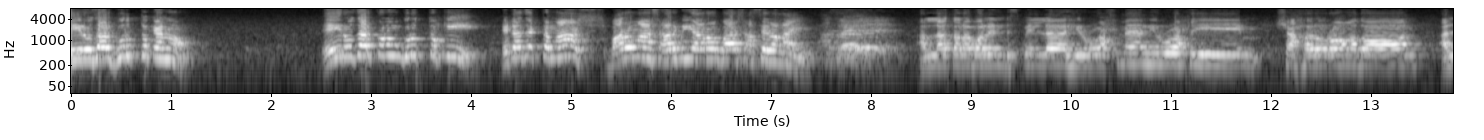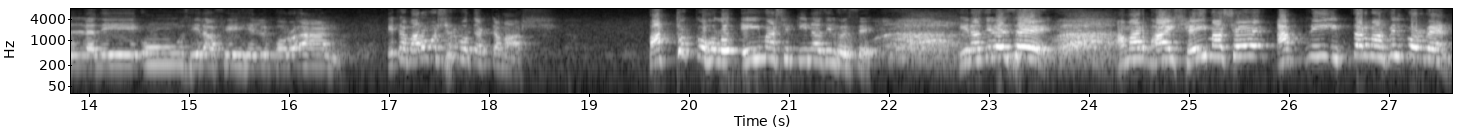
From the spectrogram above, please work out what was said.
এই রোজার গুরুত্ব কেন? এই রোজার কোন গুরুত্ব কি? এটা যে একটা মাস, বারো মাস আরবি আরও মাস আছে না নাই? আল্লাহ তালা বলেন, বিসমিল্লাহির রহমানির রহিম। শাহরু রমাদান আল্লাযী উনজিলা ফীহিল কোরআন। এটা বারো মাসের মতো একটা মাস। পার্থক্য হলো, এই মাসে কি নাজিল হয়েছে? কি নাজিল হয়েছে? আমার ভাই, সেই মাসে আপনি ইফতার মাহফিল করবেন।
